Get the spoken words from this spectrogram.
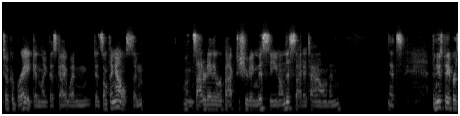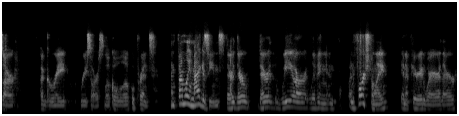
took a break and like this guy went and did something else and on Saturday they were back to shooting this scene on this side of town and it's the newspapers are a great resource local local print and finally magazines they're they're they're we are living in unfortunately in a period where there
